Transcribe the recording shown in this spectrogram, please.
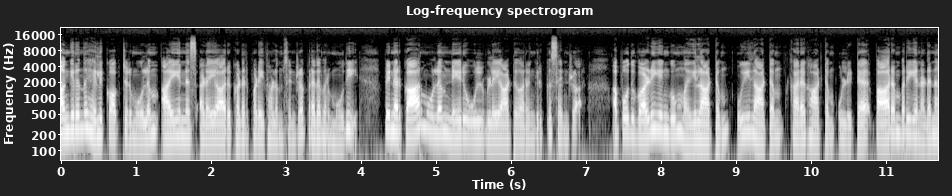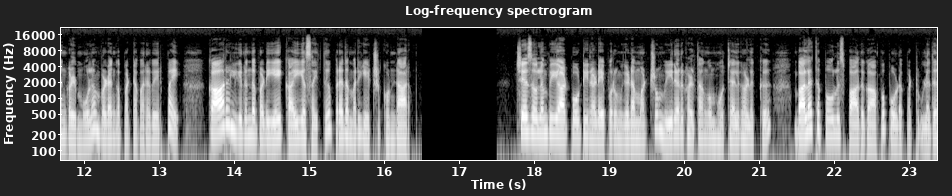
அங்கிருந்து ஹெலிகாப்டர் மூலம் ஐஎன்எஸ் அடையாறு கடற்படை தளம் சென்ற பிரதமர் மோடி பின்னர் கார் மூலம் நேரு உள் விளையாட்டு அரங்கிற்கு சென்றார். அப்போது வழியெங்கும் மயிலாட்டம் உயிலாட்டம் கரகாட்டம் உள்ளிட்ட பாரம்பரிய நடனங்கள் மூலம் வழங்கப்பட்ட வரவேற்பை காரில் இருந்தபடியே கையசைத்து பிரதமர் ஏற்றுக்கொண்டார். செஸ் ஒலிம்பியாட் போட்டி நடைபெறும் இடம் மற்றும் வீரர்கள் தங்கும் ஹோட்டல்களுக்கு பலத்த போலீஸ் பாதுகாப்பு போடப்பட்டுள்ளது.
